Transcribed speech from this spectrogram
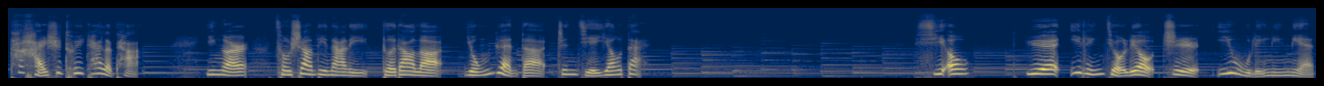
他还是推开了她，因而从上帝那里得到了永远的贞洁腰带。西欧，约一零九六至一五零零年，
